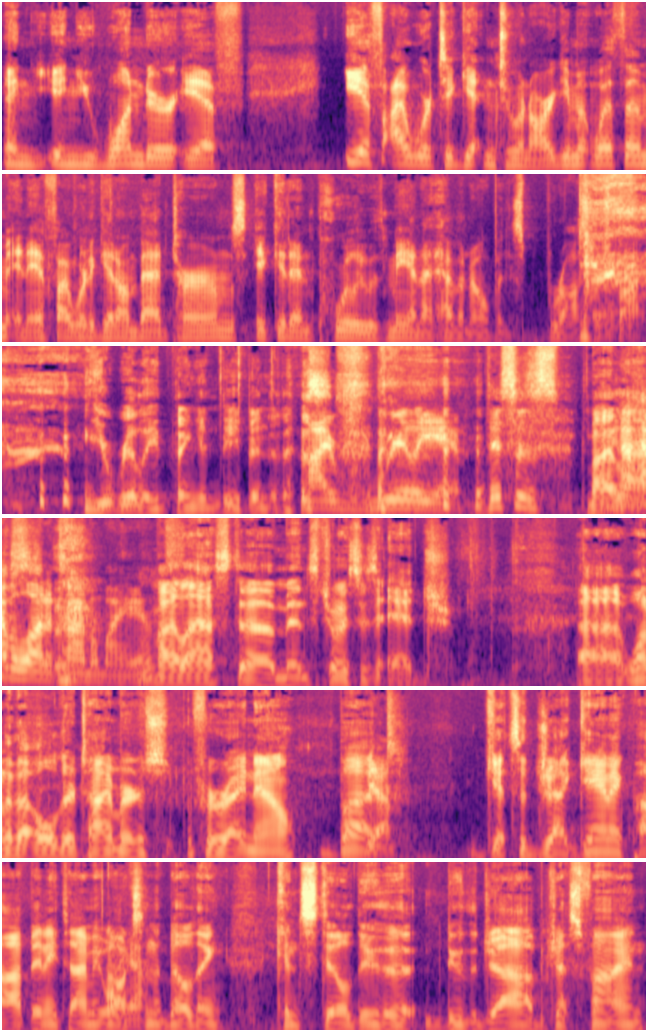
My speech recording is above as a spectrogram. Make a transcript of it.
And and you wonder if if I were to get into an argument with him and if I were to get on bad terms, it could end poorly with me and I'd have an open roster spot. You're really thinking deep into this. I really am. This is. My I, mean, I have a lot of time on my hands. My last uh, men's choice is Edge. Uh, one of the older timers for right now, but Yeah. gets a gigantic pop anytime he walks yeah. in the building. Can still do the do the job just fine.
